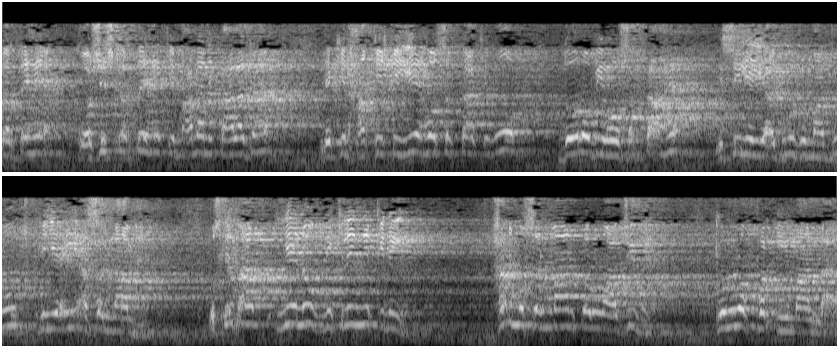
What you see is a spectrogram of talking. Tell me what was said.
کرتے ہیں، کوشش کرتے ہیں کہ معنی نکالا جائے، لیکن حقیقی یہ ہو سکتا ہے کہ وہ دونوں بھی ہو سکتا ہے، اسی لیے یہ عجوج و ماجوج یہی اصل نام ہے۔ اس کے بعد یہ لوگ نکلیں گے کہ نہیں؟ ہر مسلمان پر واجب ہے کہ ان لوگ پر ایمان لائے۔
